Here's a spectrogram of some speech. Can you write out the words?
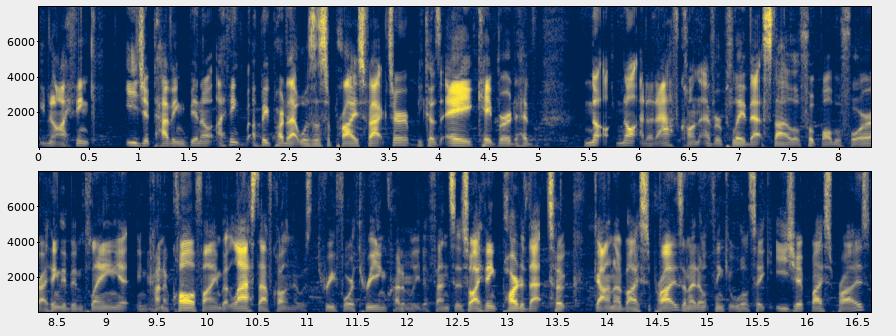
you know, I think Egypt having been I think a big part of that was a surprise factor because A, Cape Verde have not not at an AFCON ever played that style of football before. I think they've been playing it in kind of qualifying, but last AFCON it was 3-4-3 incredibly mm. defensive. So I think part of that took Ghana by surprise and I don't think it will take Egypt by surprise.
